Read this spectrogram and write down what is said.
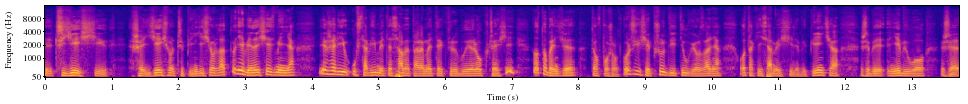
y, 30, 60 czy 50 lat, to niewiele się zmienia. Jeżeli ustawimy te same parametry, które były rok wcześniej, no to będzie to w porządku. Oczywiście przód i tył wiązania o takiej samej sile wypięcia, żeby nie było, że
